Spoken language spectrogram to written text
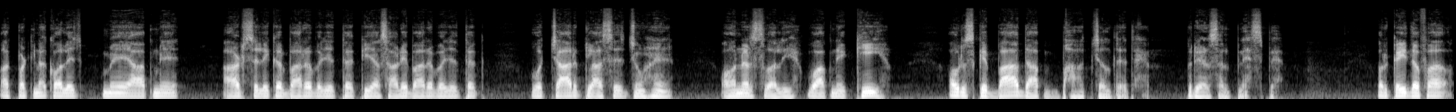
और पटना कॉलेज में आपने आठ से लेकर बारह बजे तक या साढ़े बारह बजे तक वो चार क्लासेस जो हैं, ऑनर्स वाली, वो आपने की और उसके बाद आप भाग चलते थे। रिहर्सल प्लेस पे। और कई दफ़ा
